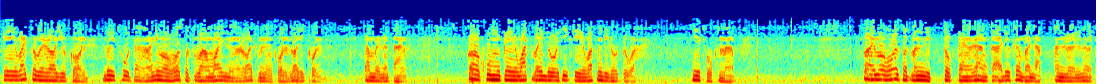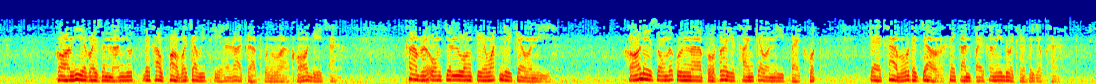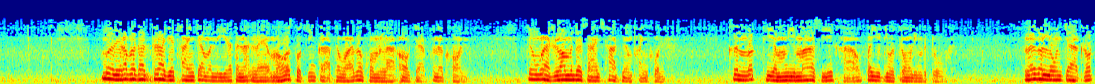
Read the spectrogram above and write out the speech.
เกวัดก็ไปรออยู่ก่อน ด้วยทูตทหารที่มโหสถวางไว้หนึ่งร้อยกับหนึ่งคนร้อยอีกคน ตามเรืองต่างๆก็คุมเกวัดไว้โดยที่เกวัดไม่ได้รู้ตัว ที่ถูกขนาบฝ่ายมโหสถมันนิด ตกแต่งร่างกายด้วยเครื่องประดับอันเลิศเลิศก่อนที่จะไปสนามยุทธได้เข้าเฝ้าพระเจ้าวิเทหราชกราบทูลว่าขอเดชะข้าพระองค์จะลวงเกวัดด้แก้วณี ขอได้ทรงพระกรุณาโปรดพระราชทานแก้วณีแปดคดแก่ข้าพระพุทธเจ้าในการไปครั้งนี้ด้วยเถิดพระเจ้าค่ะ เมื่อได้รับพระราชทานเจ้ามณีรัตนะแล้ว มโหสถจึงกราบถวายพระคมลาออกจากพระนคร จึงว่าล้อมไปด้วยสายชาติหนึ่งพันคน ขึ้นรถเทียมมีม้าสีขาวไปหยุดอยู่ตรงริมประตู แล้วก็ลงจากรถ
